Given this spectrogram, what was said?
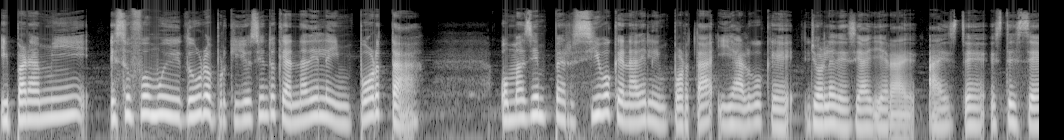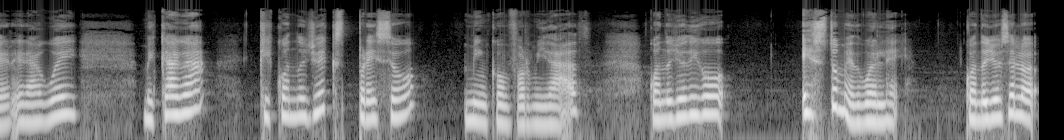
Y para mí eso fue muy duro porque yo siento que a nadie le importa. O más bien percibo que a nadie le importa. Y algo que yo le decía ayer a, este, este ser era, güey, me caga que cuando yo expreso mi inconformidad, cuando yo digo, esto me duele, cuando yo se lo,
